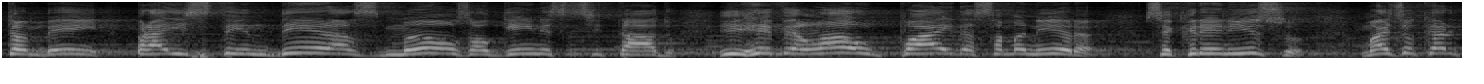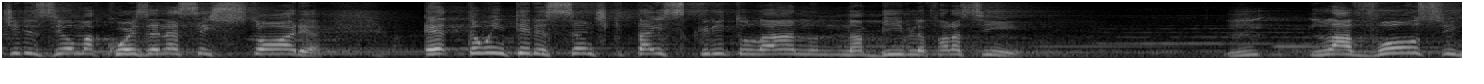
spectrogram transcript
também para estender as mãos a alguém necessitado e revelar o Pai dessa maneira. Você crê nisso? Mas eu quero te dizer uma coisa nessa história. É tão interessante que está escrito lá no, na Bíblia, fala assim: lavou-se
